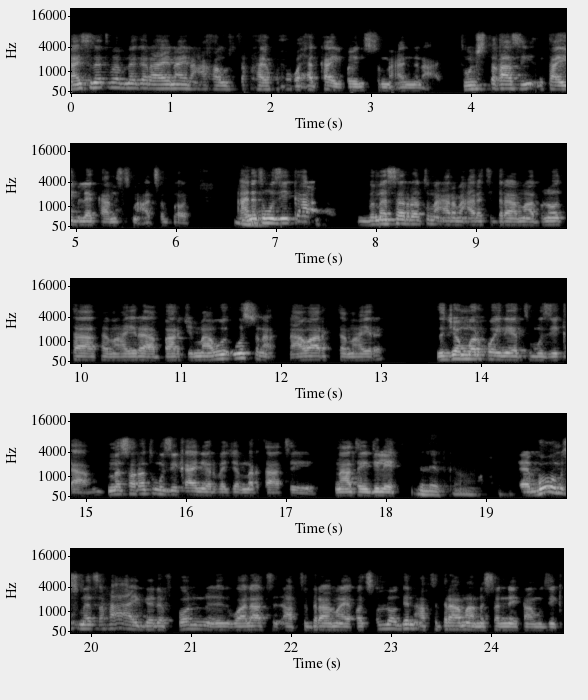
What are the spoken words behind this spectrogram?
ናይ ስነጥበብ ነገር ኣየናይ ንዓኻ ውሽጥኻ ይኹሕኹሐካ እዩ ኮይኑ ዝስመዐኒ ንዓይ እቲ ውሽጥኻ ሲ እንታይ ይብለካ ምስማዕ ፅብቅ እዩ ኣነ እቲ ሙዚቃ ብመሰረቱ ማዕረ ማዕረ እቲ ድራማ ብኖታ ተማሂረ ኣብ ባር ጅማ ውሱናት ንኣዋርሕ ተማሂረ ዝጀመርክዎ እዩ ነይሩ እቲ ሙዚቃ ብመሰረቱ ሙዚቃ እዩ ነይሩ መጀመርታ እቲ ናተይ ድሌት ብኡ ምስ መፀ ከዓ ኣይገደፍኮን ዋላ ኣብቲ ድራማ ይቐፅሎ ግን ኣብቲ ድራማ መሰነይታ ሙዚቃ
